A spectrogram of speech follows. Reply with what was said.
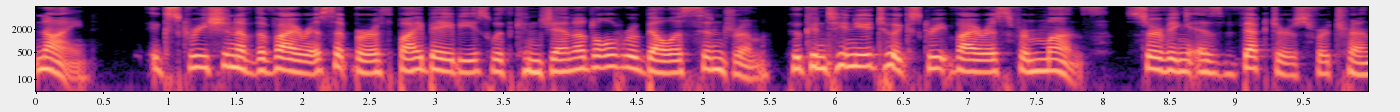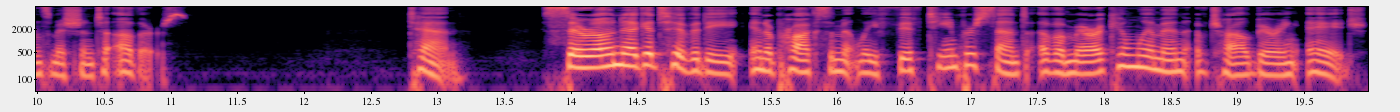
9 excretion of the virus at birth by babies with congenital rubella syndrome who continued to excrete virus for months, serving as vectors for transmission to others. 10. Seronegativity in approximately 15% of American women of childbearing age,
